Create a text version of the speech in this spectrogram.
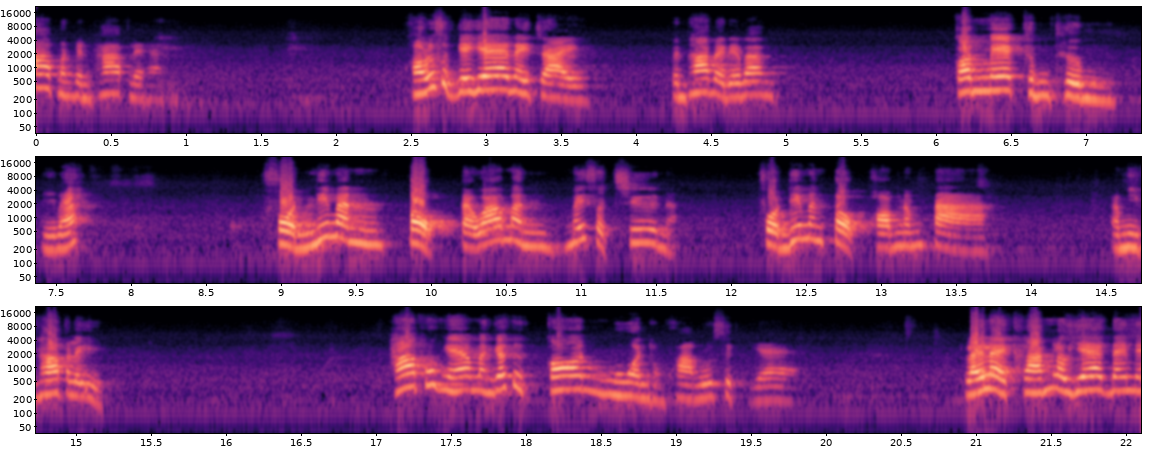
าพมันเป็นภาพเลยฮะความรู้สึกแย่ๆในใจ เป็นภาพอะไรได้บ้าง ก้อนเมฆทึมๆมีไหม ฝนที่มันตกแต่ว่ามันไม่สดชื่นอะฝนที่มันตกพร้อมน้ำตา มีภาพอะไรอีก ภาพพวกนี้มันก็คือก้อนมวลของความรู้สึกแย่ หลาย ๆ ครั้งเราแยกได้ไหม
